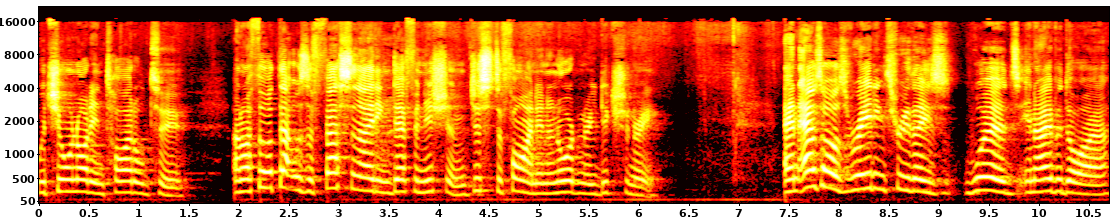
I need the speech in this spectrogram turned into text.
which you're not entitled to. And I thought that was a fascinating definition just to find in an ordinary dictionary. And as I was reading through these words in Obadiah,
